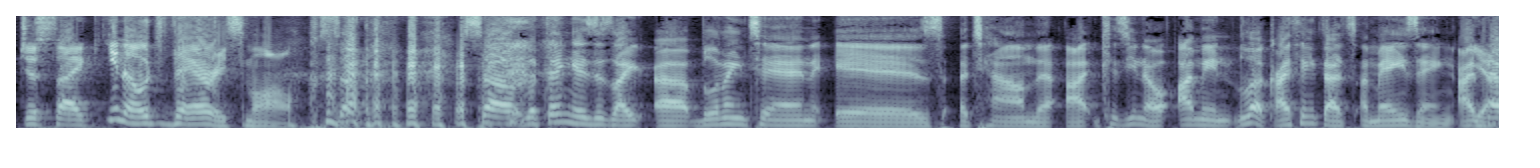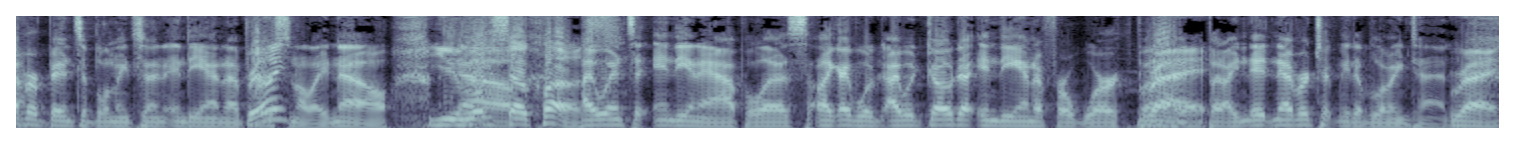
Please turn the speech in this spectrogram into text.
just like you know, it's very small. so the thing is, is like uh, Bloomington is a town that I, because you know, I mean, look, I think that's amazing. I've Yeah. never been to Bloomington, Indiana, Really? personally. No, You No. live so close. I went to Indianapolis. Like I would, I would go to Indiana for work, but Right. but I, it never took me to Bloomington. Right.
